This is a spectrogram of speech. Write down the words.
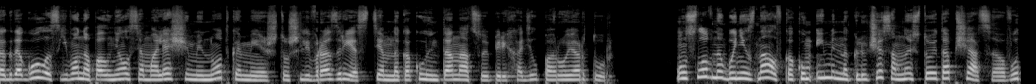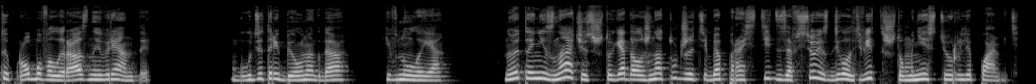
когда голос его наполнялся молящими нотками, что шли вразрез с тем, на какую интонацию переходил порой Артур. Он словно бы не знал, в каком именно ключе со мной стоит общаться, а вот и пробовал и разные варианты. «Будет ребенок, да», – кивнула я. «Но это не значит, что я должна тут же тебя простить за все и сделать вид, что мне стерли память.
